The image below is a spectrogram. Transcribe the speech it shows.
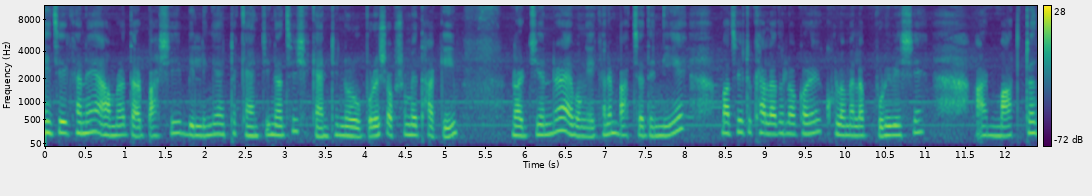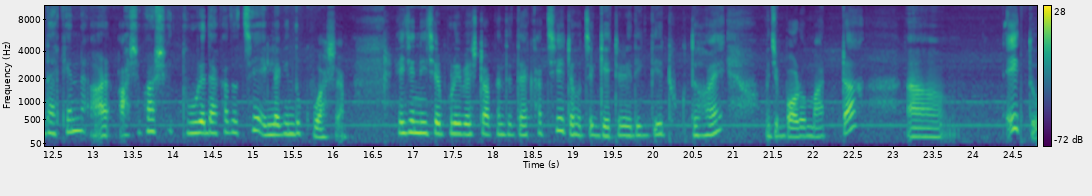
এই যে এখানে আমরা তার পাশেই বিল্ডিংয়ে একটা ক্যান্টিন আছে সেই ক্যান্টিনের উপরে সবসময় থাকি গার্জিয়ানরা এবং এখানে বাচ্চাদের নিয়ে বাচ্চা একটু খেলাধুলা করে খোলামেলা পরিবেশে। আর মাঠটা দেখেন, আর আশেপাশে দূরে দেখা যাচ্ছে, এগুলা কিন্তু কুয়াশা। এই যে নিচের পরিবেশটা আপনাদের দেখাচ্ছি, এটা হচ্ছে গেটের এদিক দিয়ে ঢুকতে হয়। ওই যে বড় মাঠটা এই তো,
